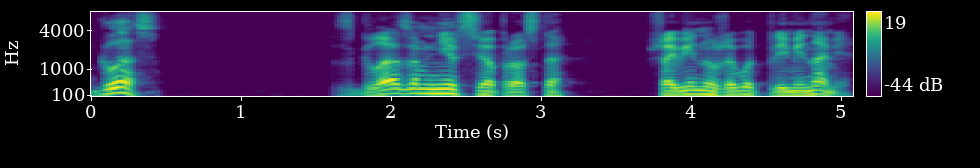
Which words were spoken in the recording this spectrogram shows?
Глаз. С глазом не все просто. Шавину живут племенами.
